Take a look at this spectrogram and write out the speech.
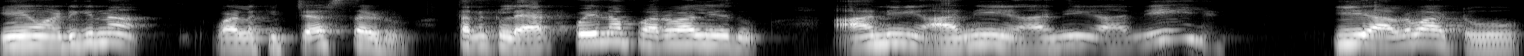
ఏం అడిగినా వాళ్ళకి ఇచ్చేస్తాడు తనకు లేకపోయినా పర్వాలేదు. అని అని అని అని ఈ అలవాటు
